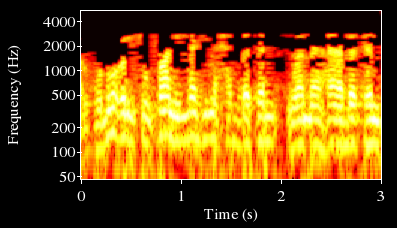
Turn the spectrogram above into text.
الخضوع لسلطان الله محبة ومهابة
